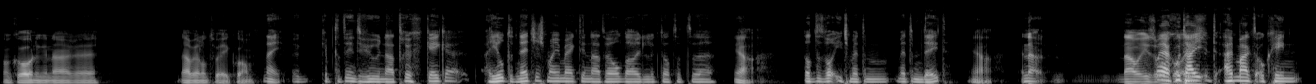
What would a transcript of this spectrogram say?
van Groningen naar, eh naar Willem II kwam. Nee, ik heb dat interview inderdaad teruggekeken. Hij hield het netjes, maar je merkte inderdaad wel duidelijk dat het, Ja, dat het wel iets met hem, met hem deed. ja. En nou, nou is er Maar ja, goed, hij, hij maakt ook geen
